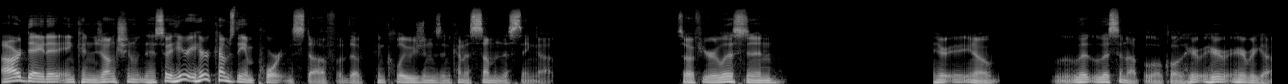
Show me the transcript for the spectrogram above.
Our data in conjunction with this. So here, here comes the important stuff of the conclusions and kind of summing this thing up. So if you're listening, here, you know, li- listen up a little closer. Here, here, here we go.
